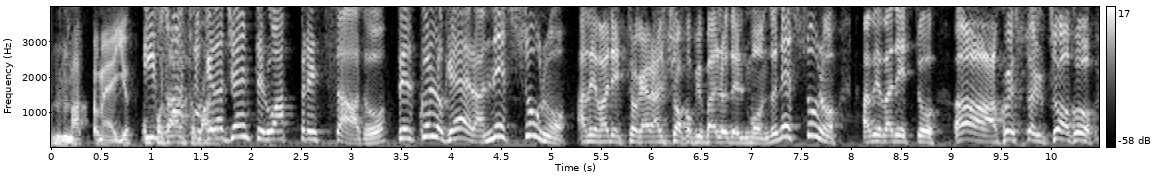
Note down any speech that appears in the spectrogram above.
mm-hmm. fatto meglio un il fatto che male. la gente lo ha apprezzato per quello che era nessuno aveva detto che era il gioco più bello del mondo nessuno aveva detto ah questo è il gioco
